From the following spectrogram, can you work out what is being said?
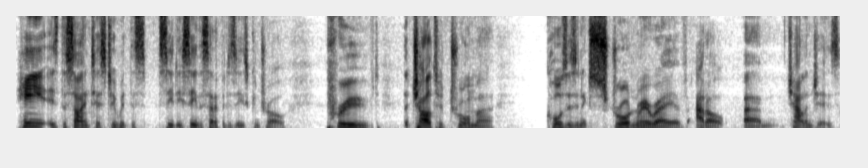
He is the scientist who, with the CDC, the Center for Disease Control, proved that childhood trauma causes an extraordinary array of adult um, challenges.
